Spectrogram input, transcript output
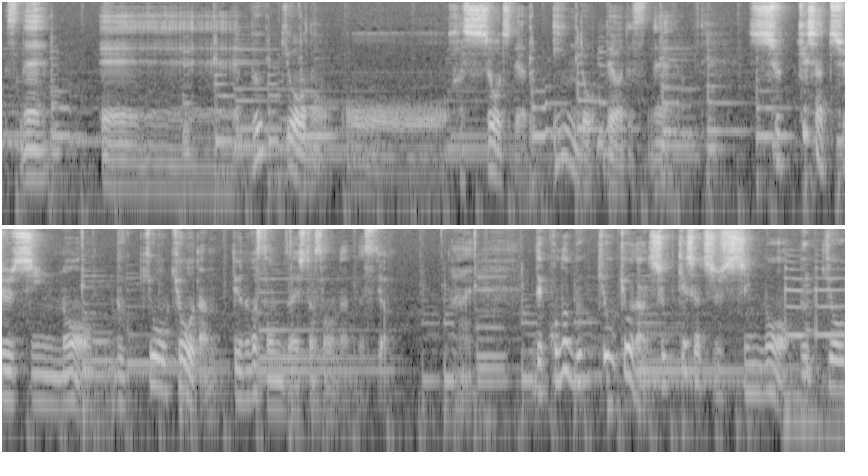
ですね、えー、仏教の発祥地であるインドではですね出家者中心の仏教教団っていうのが存在したそうなんですよ。はい、でこの仏教教団出家者出身の仏教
